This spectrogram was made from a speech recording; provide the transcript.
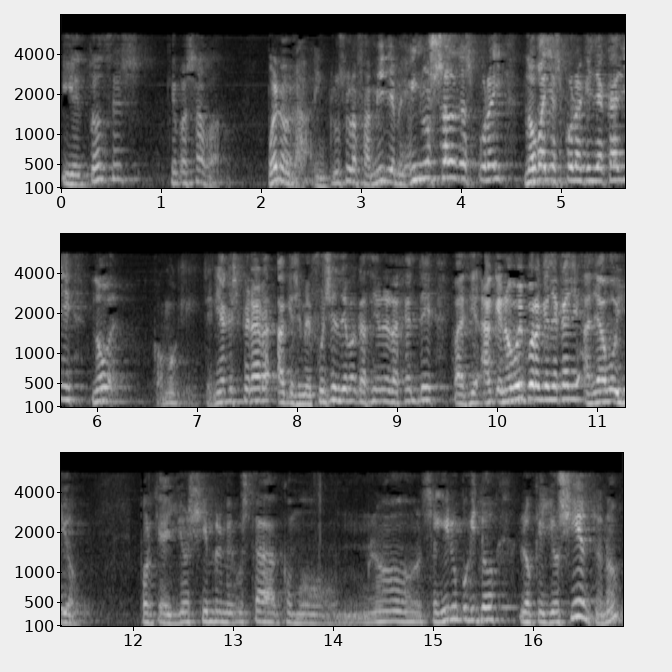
y entonces, ¿qué pasaba? Bueno, incluso la familia me dijo, no salgas por ahí, no vayas por aquella calle, no como que tenía que esperar a que se me fuesen de vacaciones la gente para decir, a ah, que no voy por aquella calle, allá voy yo. Porque yo siempre me gusta como no seguir un poquito lo que yo siento, ¿no?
